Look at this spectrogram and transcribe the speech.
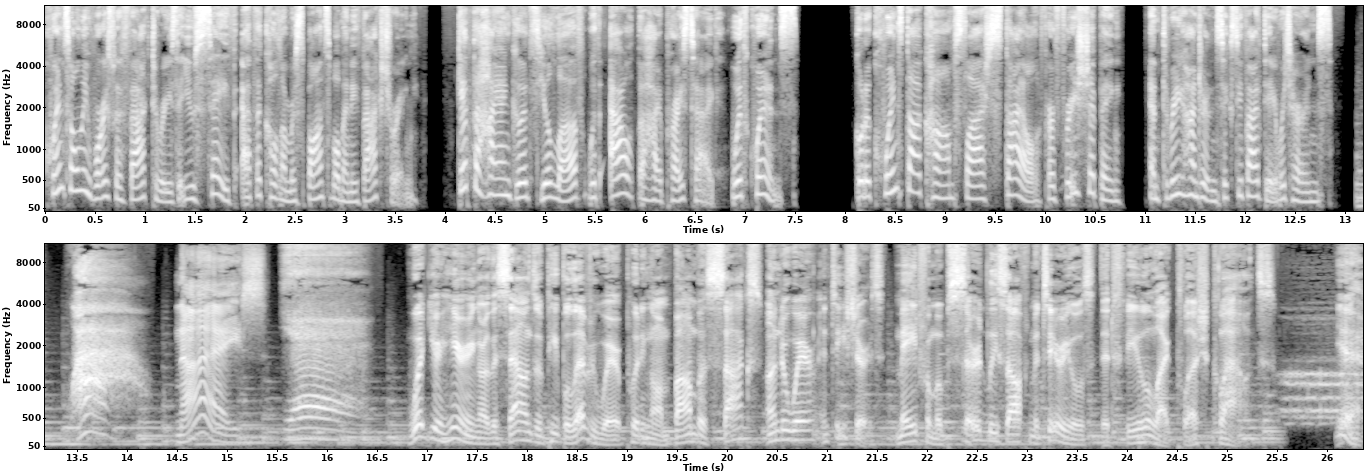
Quince only works with factories that use safe, ethical, and responsible manufacturing. Get the high-end goods you'll love without the high price tag with Quince. Go to quince.com slash style for free shipping and 365-day returns. Wow. Nice. Yeah. What you're hearing are the sounds of people everywhere putting on Bombas socks, underwear, and t-shirts made from absurdly soft materials that feel like plush clouds. Yeah,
